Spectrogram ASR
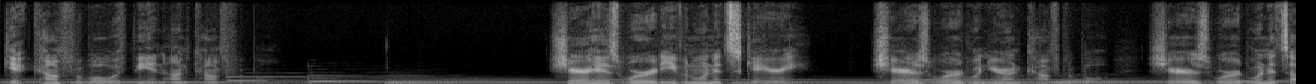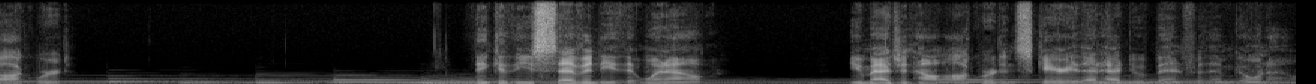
Get comfortable with being uncomfortable. Share his word even when it's scary. Share his word when you're uncomfortable. Share his word when it's awkward. Think of these 70 that went out. You imagine how awkward and scary that had to have been for them going out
